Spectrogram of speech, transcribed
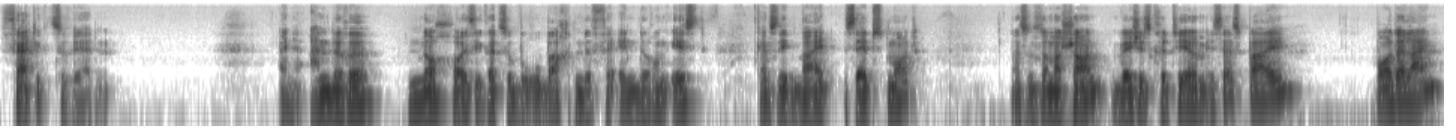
fertig zu werden. Eine andere, noch häufiger zu beobachtende Veränderung ist, ganz nebenbei, Selbstmord Lass uns noch mal schauen, welches Kriterium ist das bei Borderline?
